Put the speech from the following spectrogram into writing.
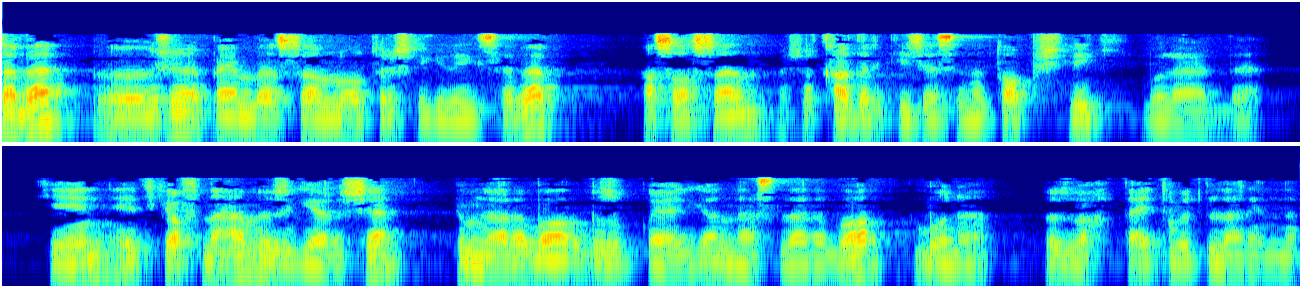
Sabab e, o'sha payg'ambar alayhissalomni o'tirishligidagi sabab asosan o'sha qadr kechasini topishlik bo'lardi. Keyin e'tikofni ham o'ziga yarasha hukmlari bor buzib qo'yadigan narsalari bor. Buni o'z vaqtida aytib o'tdilar endi.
